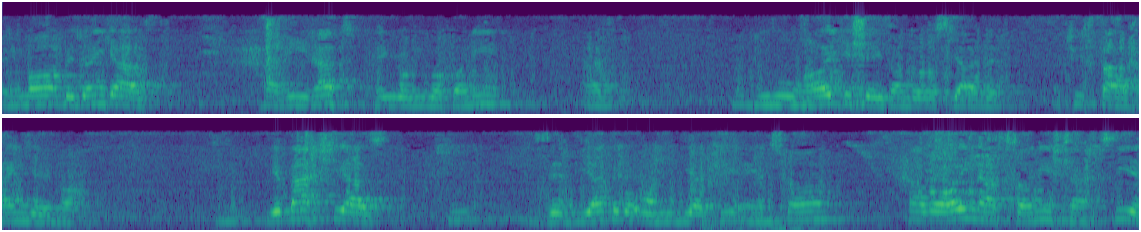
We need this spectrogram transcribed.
یعنی ما به جای اینکه از حقیقت پیروی بکنیم از دروغ که شیطان درست کرده توی فرهنگ ما. یه بخشی از ضدیت با عبودیت توی انسان هواهای نفسانی شخصیه.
